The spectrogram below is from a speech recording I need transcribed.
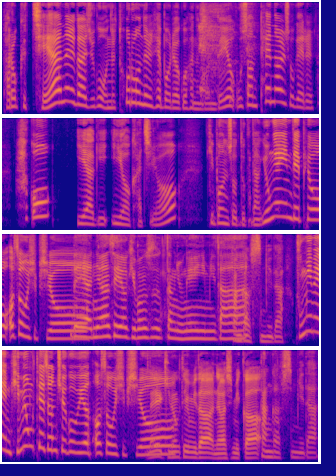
바로 그 제안을 가지고 오늘 토론을 해보려고 하는 건데요. 우선 패널 소개를 하고 이야기 이어가지요. 기본소득당 용혜인 대표 어서 오십시오. 네, 안녕하세요. 기본소득당 용혜인입니다. 반갑습니다. 국민의힘 김용태 전 최고위원 어서 오십시오. 네, 김용태입니다. 안녕하십니까? 반갑습니다.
